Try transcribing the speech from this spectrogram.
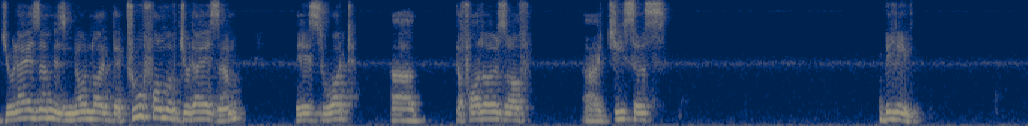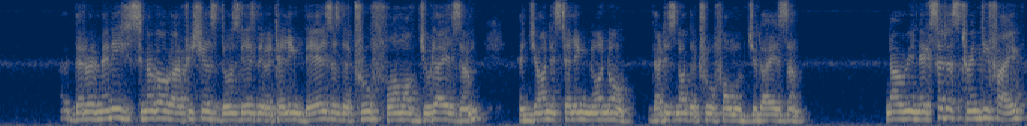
Judaism is no longer the true form of Judaism is what uh, the followers of uh, Jesus believe. There were many synagogue officials those days, they were telling theirs is the true form of Judaism. And John is telling, no, no, that is not the true form of Judaism. Now in Exodus 25,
